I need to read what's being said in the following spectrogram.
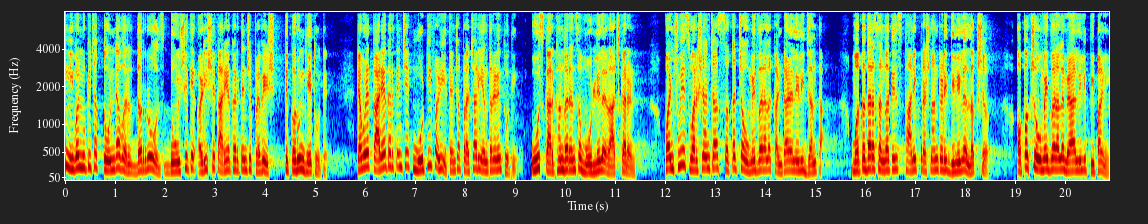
निवडणुकीच्या तोंडावर दररोज दोनशे ते अडीचशे कार्यकर्त्यांचे प्रवेश ते करून घेत होते. त्यामुळे कार्यकर्त्यांची एक मोठी फळी त्यांच्या प्रचार यंत्रणेत होती. ऊस कारखानदारांचं मोडलेलं राजकारण पंचवीस वर्षांच्या सततच्या उमेदवाराला कंटाळलेली जनता मतदारसंघातील स्थानिक प्रश्नांकडे दिलेलं लक्ष अपक्ष उमेदवाराला मिळालेली पिपाणी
